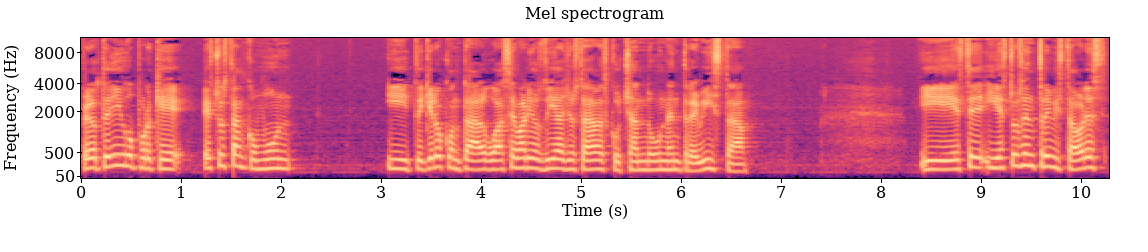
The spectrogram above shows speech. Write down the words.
Pero te digo porque esto es tan común y te quiero contar algo. Hace varios días yo estaba escuchando una entrevista y, este, y estos entrevistadores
